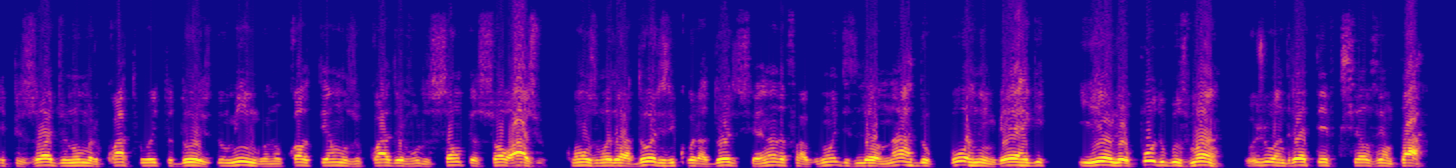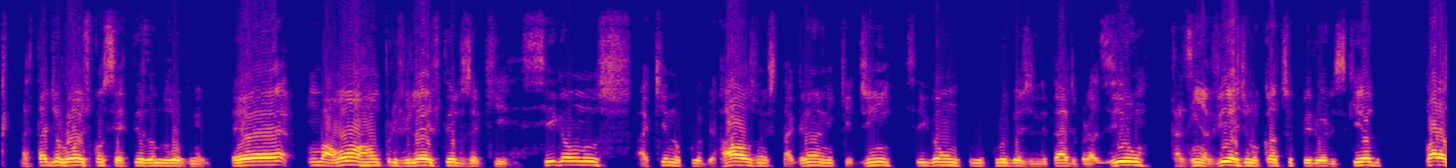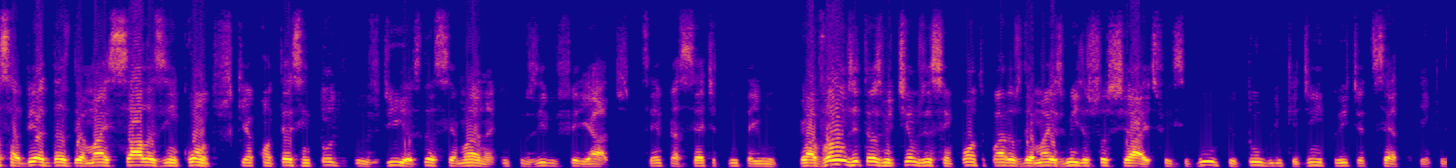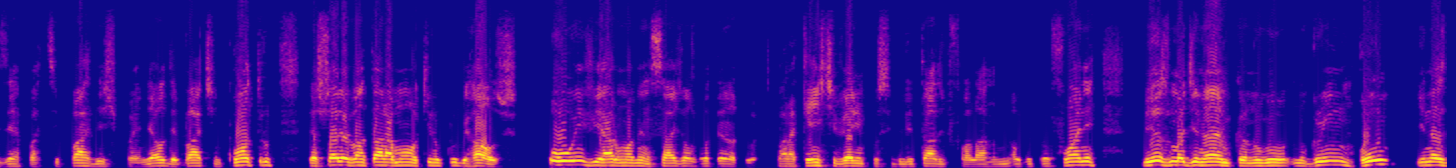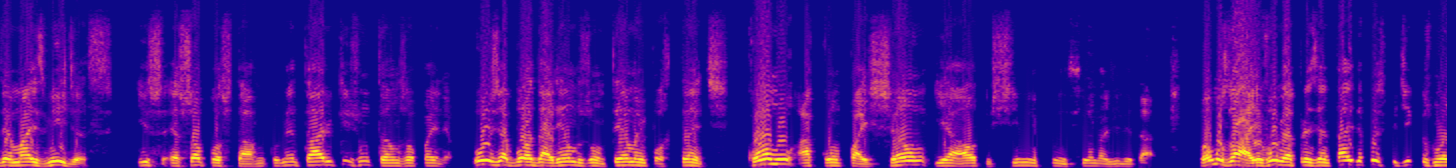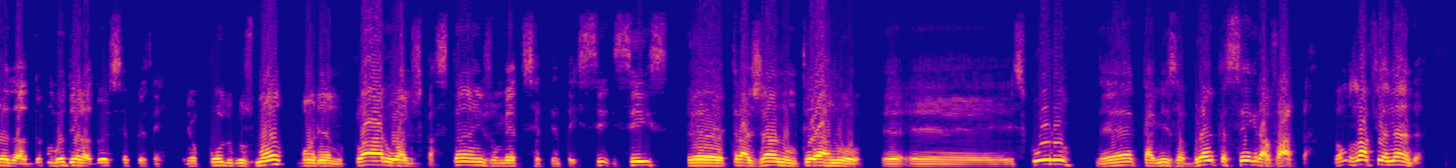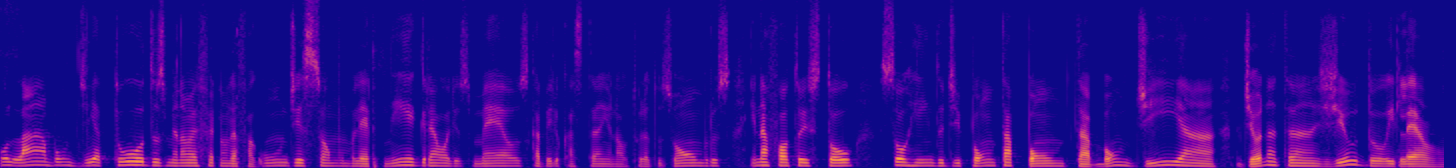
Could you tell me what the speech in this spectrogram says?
episódio número 482, domingo, no qual temos o quadro Evolução Pessoal Ágil, com os moderadores e curadores Fernanda Fagundes, Leonardo Bornenberg e eu, Leopoldo Guzmán. Hoje o André teve que se ausentar, mas está de longe, com certeza, nos ouvindo. É uma honra, um privilégio tê-los aqui. Sigam-nos aqui no Clubhouse, no Instagram, LinkedIn, sigam no Clube Agilidade Brasil, casinha verde no canto superior esquerdo, para saber das demais salas e encontros que acontecem todos os dias da semana, inclusive feriados, sempre às 7h31. Gravamos e transmitimos esse encontro para as demais mídias sociais, Facebook, YouTube, LinkedIn, Twitch, etc. Quem quiser participar deste painel, debate, encontro, é só levantar a mão aqui no Clubhouse ou enviar uma mensagem aos moderadores. Para quem estiver impossibilitado de falar no, ao microfone, mesma dinâmica no, no Green Room e nas demais mídias. Isso é só postar um comentário que juntamos ao painel. Hoje abordaremos um tema importante: como a compaixão e a autoestima influenciam na agilidade. Vamos lá, eu vou me apresentar e depois pedir que os moderadores se apresentem. Leopoldo Guzmán, moreno claro, olhos castanhos, 1,76m, é, trajando um terno é, é, escuro, né, camisa branca, sem gravata. Vamos lá, Fernanda. Olá, bom dia a todos. Meu nome é Fernanda Fagundes, sou uma mulher negra, olhos meus, cabelo castanho na altura dos ombros e na foto eu estou sorrindo de ponta a ponta. Bom dia, Jonathan, Gildo e Léo.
